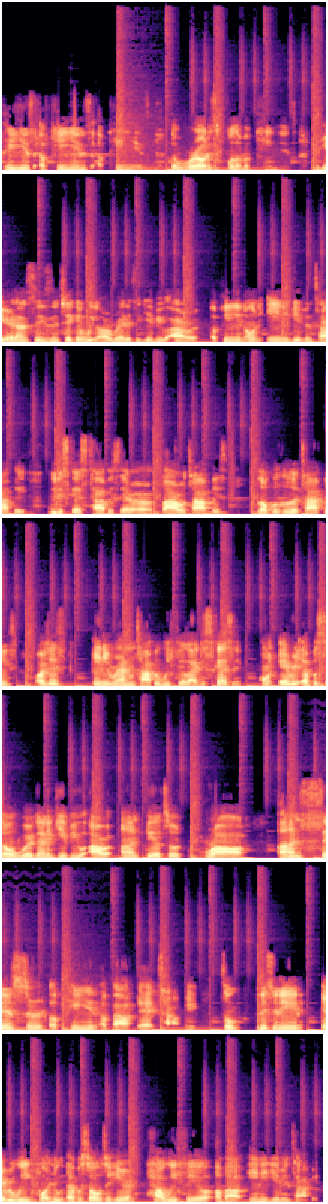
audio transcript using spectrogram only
Opinions, opinions, opinions. The world is full of opinions. Here at Unseasoned Chicken, we are ready to give you our opinion on any given topic. We discuss topics that are viral topics, local hood topics, or just any random topic we feel like discussing. On every episode, we're going to give you our unfiltered, raw, uncensored opinion about that topic. So listen in every week for a new episode to hear how we feel about any given topic.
